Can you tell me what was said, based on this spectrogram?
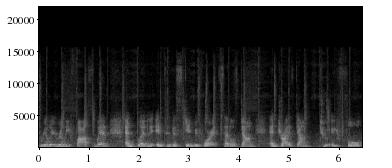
really, really fast with and blend it into the skin before it settles down and dries down to a full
